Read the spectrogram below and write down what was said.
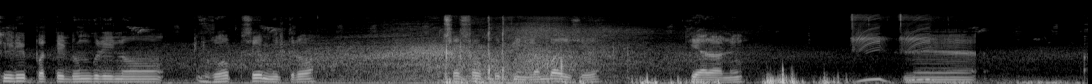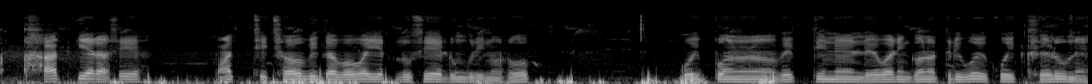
પીળી પત્તી ડુંગળીનો રોપ છે મિત્રો. છસો ફૂટની લંબાઈ છે ક્યારાની. ને સાત ક્યારા છે. પાંચથી છ વીઘા વવાય એટલું છે ડુંગળીનો રોપ. કોઈ પણ વ્યક્તિને લેવાની ગણતરી હોય, કોઈ ખેડૂને,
